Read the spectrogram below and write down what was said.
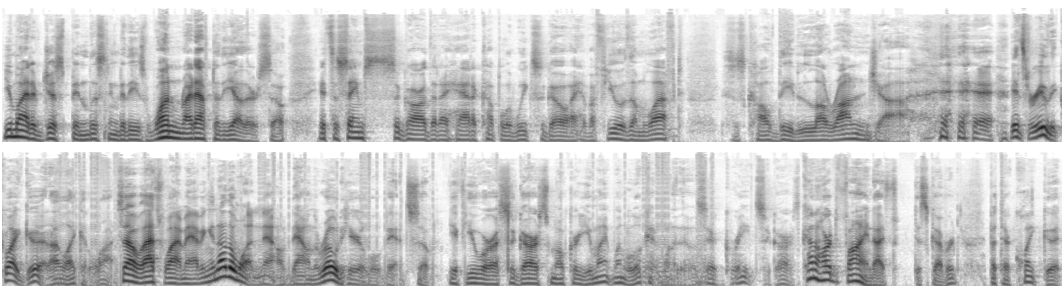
you might have just been listening to these one right after the other. So it's the same cigar that I had a couple of weeks ago. I have a few of them left. This is called the Laranja. it's really quite good. I like it a lot. So that's why I'm having another one now down the road here a little bit. So if you are a cigar smoker, you might want to look at one of those. They're great cigars. Kind of hard to find, I've discovered, but they're quite good.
